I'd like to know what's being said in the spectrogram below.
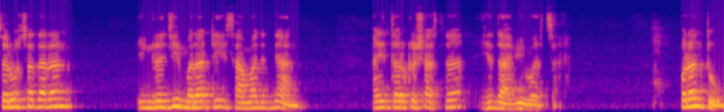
सर्वसाधारण इंग्रजी मराठी सामान्य ज्ञान आणि तर्कशास्त्र हे दहावीवरच आहे. परंतु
